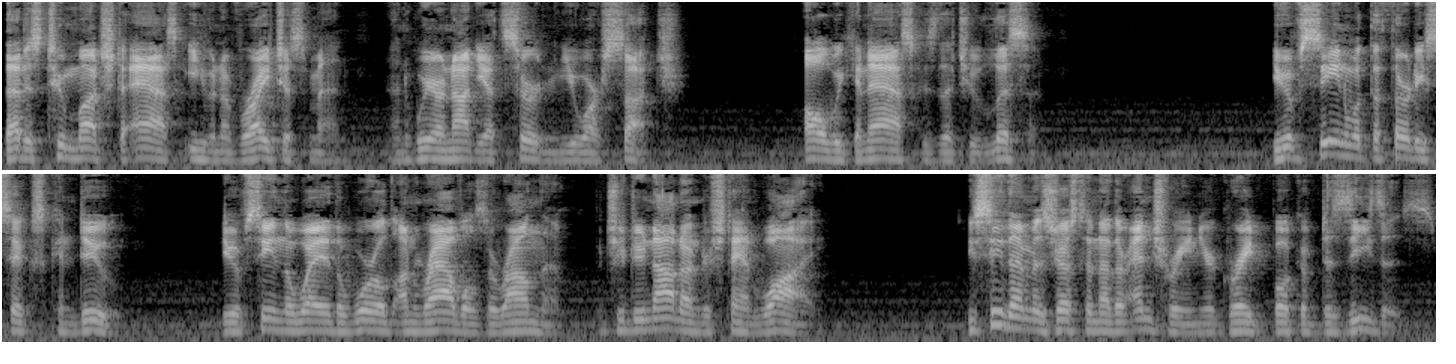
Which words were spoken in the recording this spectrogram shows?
That is too much to ask even of righteous men, and we are not yet certain you are such. All we can ask is that you listen. You have seen what the 36 can do. You have seen the way the world unravels around them, but you do not understand why. You see them as just another entry in your great book of diseases,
